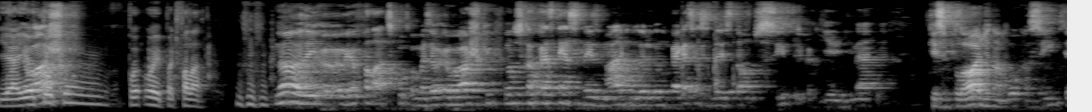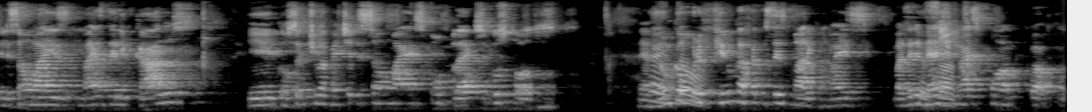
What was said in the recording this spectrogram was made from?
E aí eu, eu tô acho... com. Oi, pode falar. Não, eu, ia falar, desculpa, mas eu, eu acho que quando os cafés têm acidez mágica, quando ele não pega essa acidez tão cítrica que, né, que explode na boca assim, eles são mais, mais delicados e, consecutivamente, eles são mais complexos e gostosos. Né? É, não então... que eu então prefiro o café com acidez mágica, mas, mas ele Exato. mexe mais com, a, com, a, com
